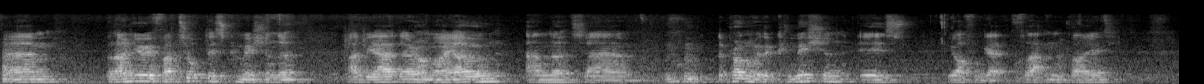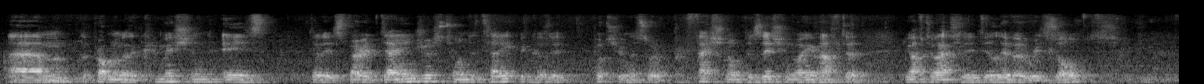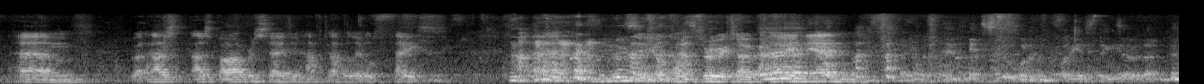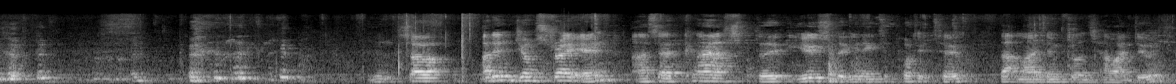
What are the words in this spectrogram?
Um, but I knew if I took this commission that I'd be out there on my own and that um, the problem with a commission is you often get flattened by it. Um, the problem with a commission is that it's very dangerous to undertake because it puts you in a sort of professional position where you have to you have to actually deliver results. Um, but as, as Barbara said, you have to have a little faith you'll come through it okay in the end. It's still one of the funniest things ever done. So I didn't jump straight in. I said, can I ask the use that you need to put it to? That might influence how I do it.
